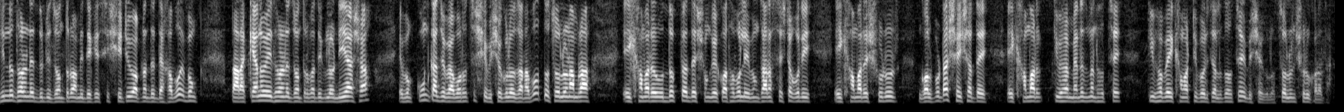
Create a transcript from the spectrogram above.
ভিন্ন ধরনের দুটি যন্ত্র আমি দেখেছি, সেটিও আপনাদের দেখাবো এবং তারা কেন এই ধরনের যন্ত্রপাতিগুলো নিয়ে আসা এবং কোন কাজে ব্যবহার হচ্ছে সে বিষয়গুলো জানাব। তো চলুন আমরা এই খামারের উদ্যোক্তাদের সঙ্গে কথা বলি এবং জানার চেষ্টা করি এই খামারের শুরুর গল্পটা, সেই সাথে এই খামার কীভাবে ম্যানেজমেন্ট হচ্ছে, কীভাবে এই খামারটি পরিচালিত হচ্ছে, এই বিষয়গুলো। চলুন শুরু করা যাক।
